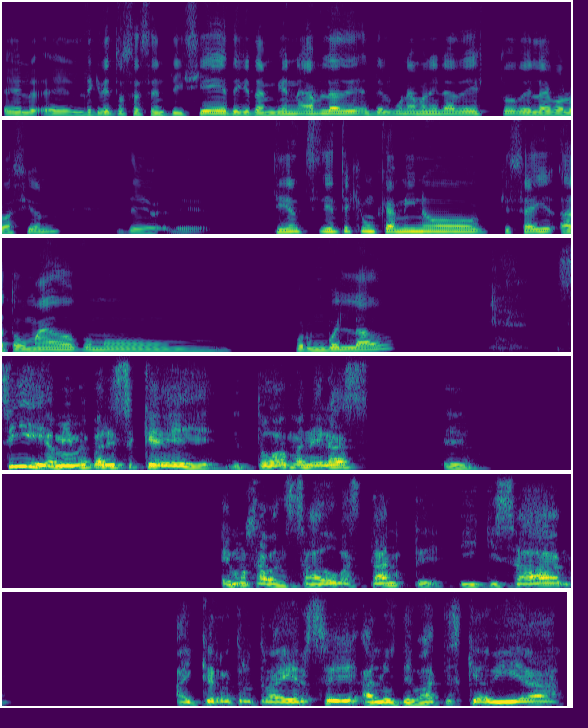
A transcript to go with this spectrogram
el, decreto 67, que también habla de, de, alguna manera de esto, de la evaluación, de, ¿sientes que un camino que se ha, tomado como por un buen lado? Sí, a mí me parece que de todas maneras eh, hemos avanzado bastante y quizá hay que retrotraerse a los debates que había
